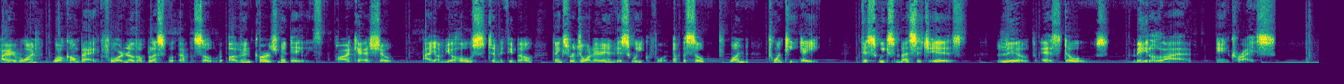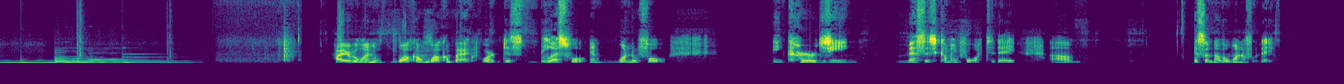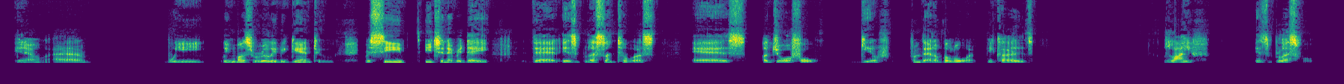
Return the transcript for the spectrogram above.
Hi, everyone. Welcome back for another blissful episode of Encouragement Daily's podcast show. I am your host, Timothy Bell. Thanks for joining in this week for episode 128. This week's message is Live as those made alive in Christ. Hi, everyone. Welcome, welcome back for this blissful and wonderful, encouraging message coming forth today. Um, it's another wonderful day. You know, uh, we we must really begin to receive each and every day that is blessed unto us as a joyful gift from that of the Lord, because life is blissful.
